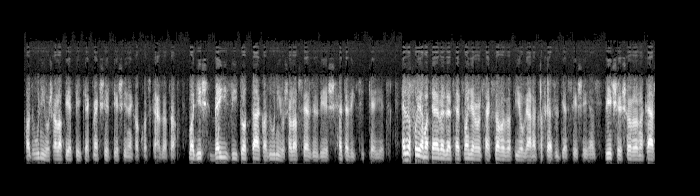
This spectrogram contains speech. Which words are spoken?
az uniós alapértékek megsértésének a kockázata. Vagyis beízították az uniós alapszerződés hetedik cikkejét. Ez a folyamat elvezethet Magyarország szavazati jogának a felfüggesztéséhez, végső soron akár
